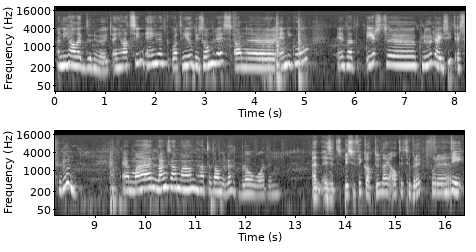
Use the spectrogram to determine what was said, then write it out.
En die haal ik er nu uit. En je gaat zien eigenlijk wat heel bijzonder is aan eh, indigo. Is dat de eerste kleur dat je ziet is groen. En maar langzaamaan gaat het dan de lucht blauw worden. En is het specifiek katoen dat je altijd gebruikt voor... eh, Die.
